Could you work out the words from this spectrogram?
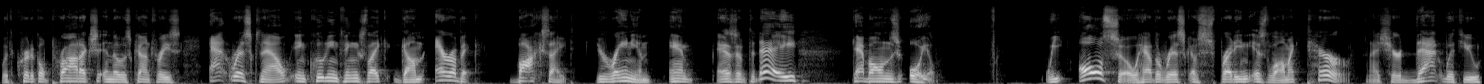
with critical products in those countries at risk now, including things like gum arabic, bauxite, uranium, and as of today, Gabon's oil. We also have the risk of spreading Islamic terror. And I shared that with you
